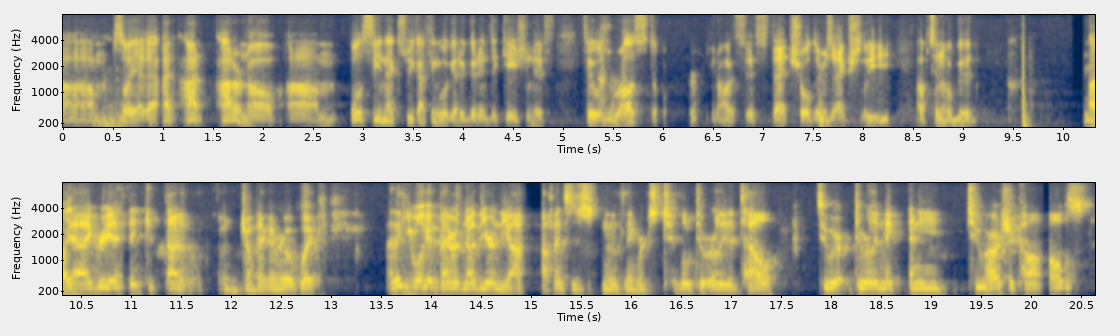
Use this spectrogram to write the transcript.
Um, Mhm. So yeah, I, I I don't know. Um, we'll see next week. I think we'll get a good indication if if it was rust or you know if if that shoulder is actually up to no good. I- yeah, I agree. I think uh, I'll jump back in real quick. I think he will get better with another year in the offense. Is just another thing we're just too, a little too early to tell, too too early to make any too harsh of calls.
